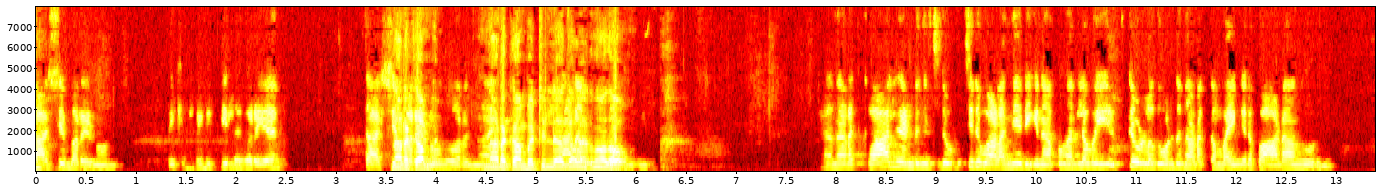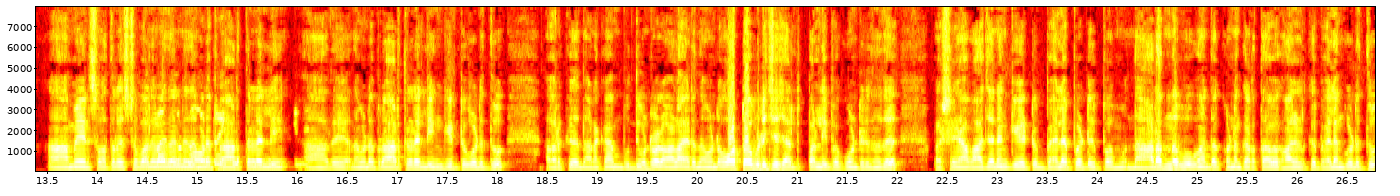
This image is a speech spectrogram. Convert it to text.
സാക്ഷ്യം പറയണോന്ന്. എനിക്ക് അറിയിച്ചില്ല പറയാൻ. സാക്ഷ്യം പറയണോന്ന് പറഞ്ഞു നടക്കാൻ പറ്റില്ലാത്ത അതോ നടക്കാൽ രണ്ടും ഇച്ചിരി ഇച്ചിരി വളഞ്ഞിരിക്കണം. അപ്പൊ നല്ല വെയിറ്റ് ഉള്ളത് കൊണ്ട് നടക്കാൻ ഭയങ്കര പാടാന്ന് പറഞ്ഞു. ആമേൻ. സ്വതലിസ്റ്റ് പറഞ്ഞ പോലെ തന്നെ നമ്മുടെ പ്രാർത്ഥനയുടെ ലിങ്ക് അതെ. നമ്മുടെ പ്രാർത്ഥനയുടെ ലിങ്ക് ഇട്ട് കൊടുത്തു. അവർക്ക് നടക്കാൻ ബുദ്ധിമുട്ടുള്ള ആളായിരുന്നു. അതുകൊണ്ട് ഓട്ടോ പിടിച്ച് പള്ളി പള്ളിയിൽ പോയിക്കൊണ്ടിരുന്നത്. പക്ഷേ ആ വചനം കേട്ട് ബലപ്പെട്ട് ഇപ്പം നടന്നു പോകാൻ തക്കണം കർത്താവ് ആളുകൾക്ക് ബലം കൊടുത്തു.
